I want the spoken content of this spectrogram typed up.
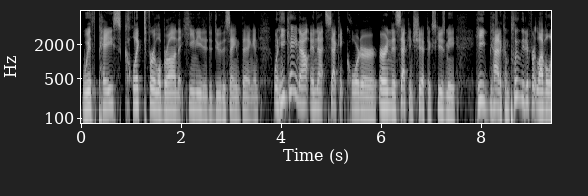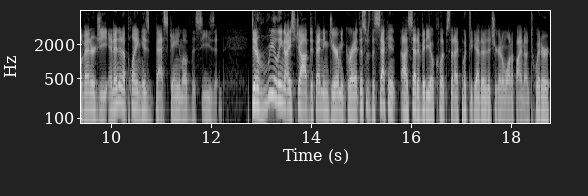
with pace clicked for LeBron that he needed to do the same thing. And when he came out in that second quarter or in the second shift, excuse me, he had a completely different level of energy and ended up playing his best game of the season. Did a really nice job defending Jerami Grant. This was the second uh, set of video clips that I put together that you're going to want to find on Twitter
